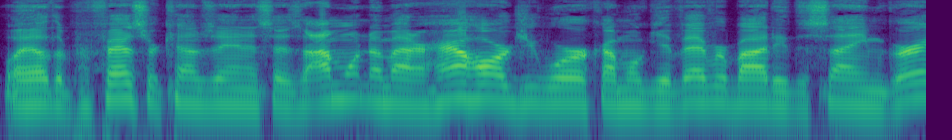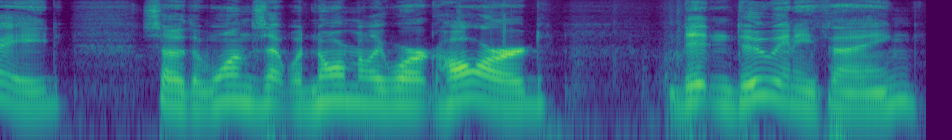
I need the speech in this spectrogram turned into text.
Well, the professor comes in and says, "I want no matter how hard you work, I'm going to give everybody the same grade." So the ones that would normally work hard didn't do anything,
